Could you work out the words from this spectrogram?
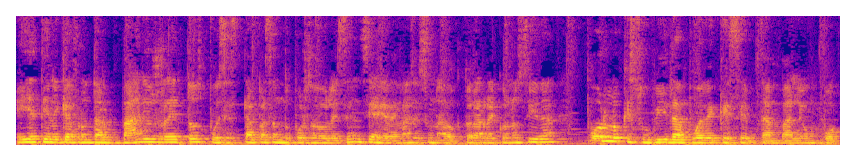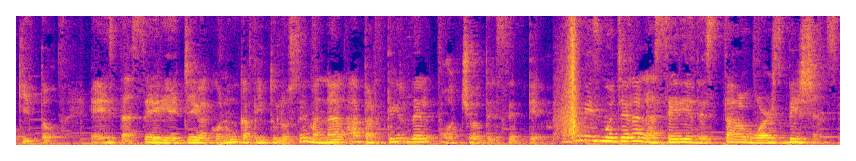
Ella tiene que afrontar varios retos pues está pasando por su adolescencia y además es una doctora reconocida, por lo que su vida puede que se tambale un poquito. Esta serie llega con un capítulo semanal a partir del 8 de septiembre. Asimismo llega la serie de Star Wars Visions.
